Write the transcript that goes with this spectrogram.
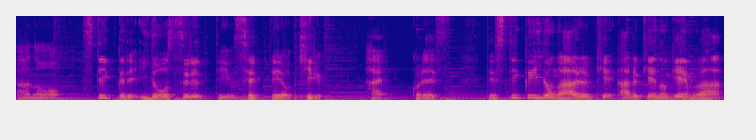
あのスティックで移動するっていう設定を切るはいこれです。でスティック移動がある系ある系のゲームは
